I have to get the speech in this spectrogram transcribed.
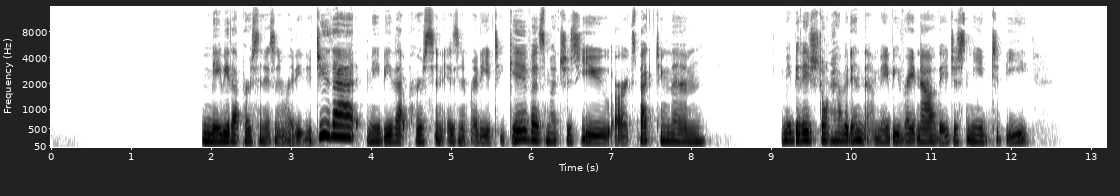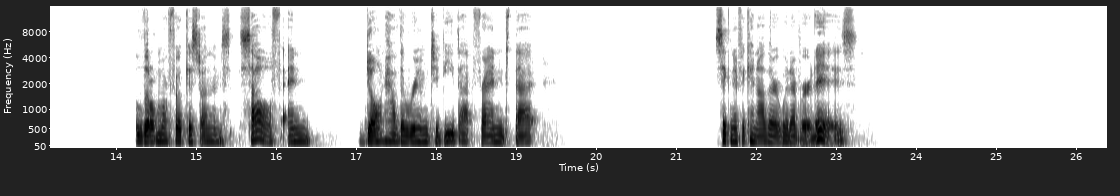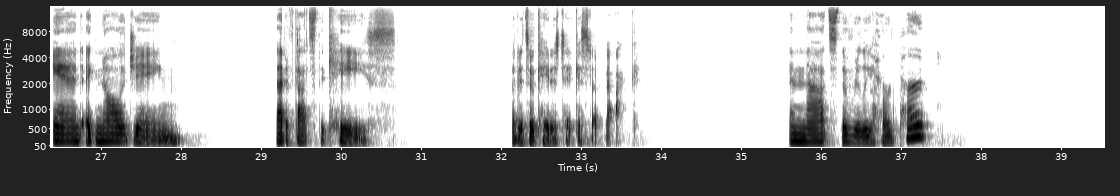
maybe that person isn't ready to do that. Maybe that person isn't ready to give as much as you are expecting them. Maybe they just don't have it in them. Maybe right now they just need to be a little more focused on themselves and don't have the room to be that friend, that significant other, whatever it is. And acknowledging that if that's the case, that it's okay to take a step back. And that's the really hard part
